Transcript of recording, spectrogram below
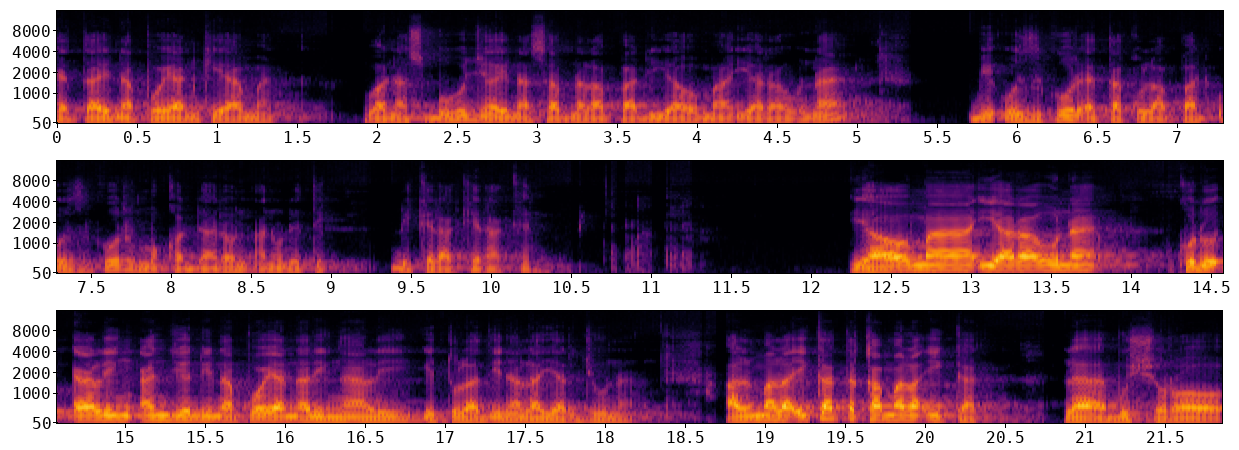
eta dina poean kiamat. Wa nasbuhu jeung nasabna lapad yauma yarawna biuzkur eta kulapad uzkur muqaddaron anu ditik dikira-kirakeun. Yauma yarauna kudu eling anjeun dina poean naringali itulah dina layar juna. Al malaikat teka malaikat la busyra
